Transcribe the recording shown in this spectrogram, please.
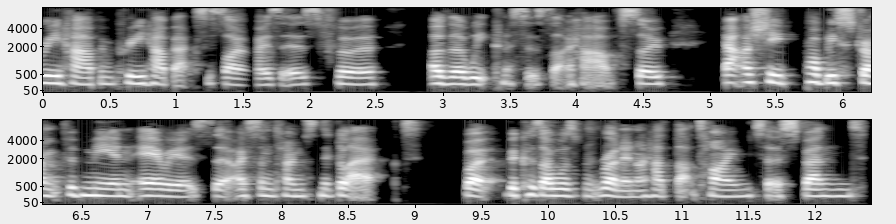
rehab and prehab exercises for other weaknesses that I have. So, it actually probably strengthened me in areas that I sometimes neglect. But because I wasn't running, I had that time to spend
